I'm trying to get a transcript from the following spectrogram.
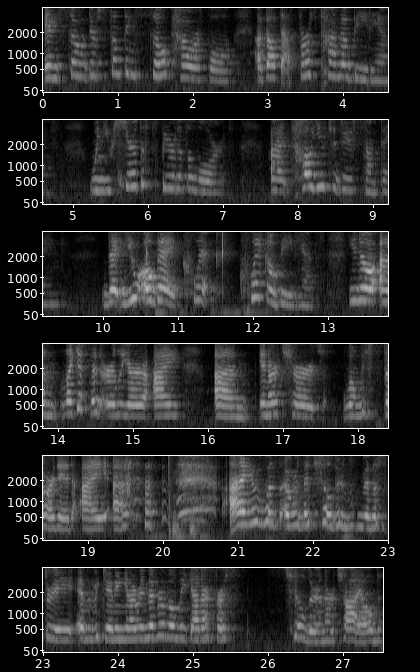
And so there's something so powerful about that first time obedience when you hear the Spirit of the Lord uh, tell you to do something, that you obey quick, quick obedience. You know, um, like I said earlier, I um, in our church when we started, I uh, I was over the children's ministry in the beginning, and I remember when we got our first children or child.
